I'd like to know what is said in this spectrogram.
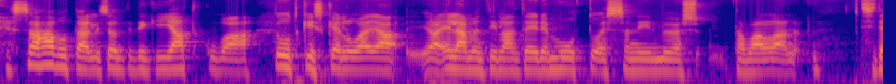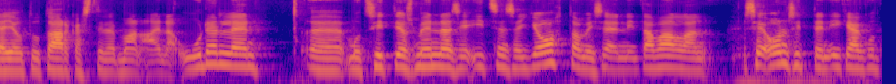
saavuta, eli se on tietenkin jatkuvaa tutkiskelua ja, ja elämäntilanteiden muuttuessa, niin myös tavallaan sitä joutuu tarkastelemaan aina uudelleen. Mutta sitten jos mennään siihen itsensä johtamiseen, niin tavallaan se on sitten ikään kuin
